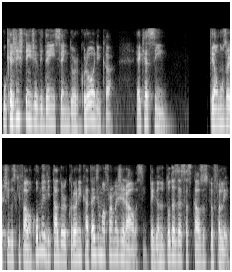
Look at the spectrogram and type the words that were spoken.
O que a gente tem de evidência em dor crônica é que assim, tem alguns artigos que falam como evitar dor crônica até de uma forma geral, assim, pegando todas essas causas que eu falei.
